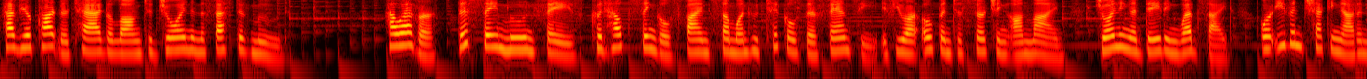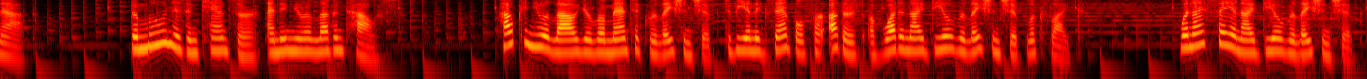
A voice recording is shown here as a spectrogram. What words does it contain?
Have your partner tag along to join in the festive mood. However, this same moon phase could help singles find someone who tickles their fancy if you are open to searching online, joining a dating website, or even checking out an app. The moon is in Cancer and in your 11th house. How can you allow your romantic relationship to be an example for others of what an ideal relationship looks like? When I say an ideal relationship,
